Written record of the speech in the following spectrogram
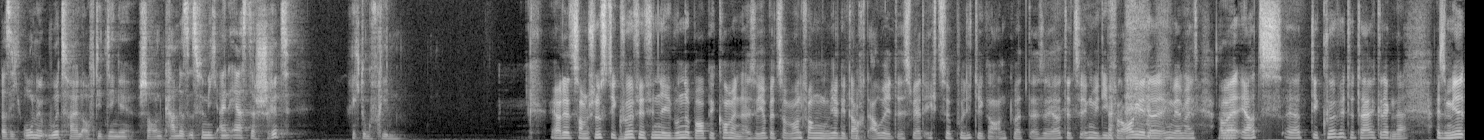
dass ich ohne Urteil auf die Dinge schauen kann. Das ist für mich ein erster Schritt Richtung Frieden. Er hat jetzt am Schluss die Kurve, finde ich, wunderbar bekommen. Also ich habe jetzt am Anfang mir gedacht, aue, das wird echt eine Politikerantwort. Also er hat jetzt irgendwie die Frage da irgendwie, meint, aber ja. er, hat's, er hat die Kurve total gekriegt. Na, also mir,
